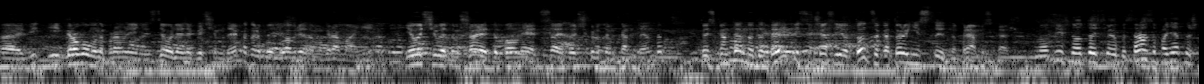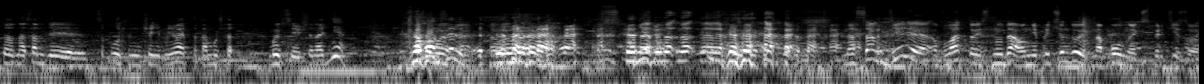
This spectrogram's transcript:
э, игровому направлению сделали Олега ЧМД, который был главредом игромании. И очень в этом шарит, дополняет сайт очень крутым контентом. То есть контент на ДТФ сейчас идет тот, за который не стыдно, прямо скажем. Ну, вот видишь, ну, то есть, как бы сразу понятно, что на самом деле Цыплухин ничего не понимает, потому что мы все еще на дне. Кого взяли? Не, ну, на, самом деле, Влад, то есть, ну да, он не претендует на полную экспертизу.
